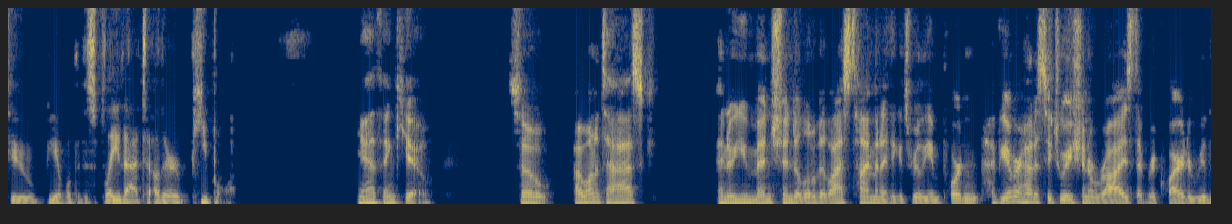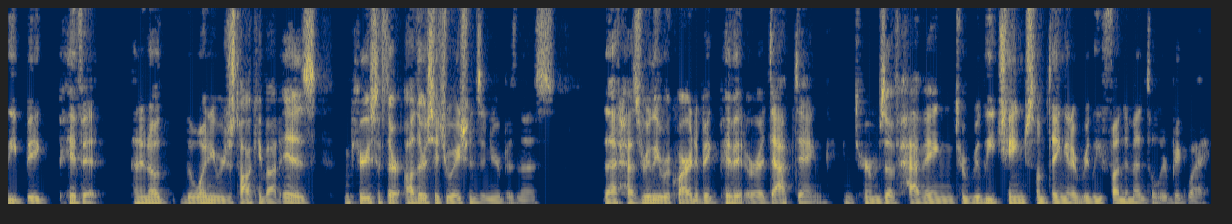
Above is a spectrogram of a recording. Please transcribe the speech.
to be able to display that to other people. Yeah, thank you. So I wanted to ask I know you mentioned a little bit last time, and I think it's really important. Have you ever had a situation arise that required a really big pivot? And I know the one you were just talking about is I'm curious if there are other situations in your business that has really required a big pivot or adapting in terms of having to really change something in a really fundamental or big way.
